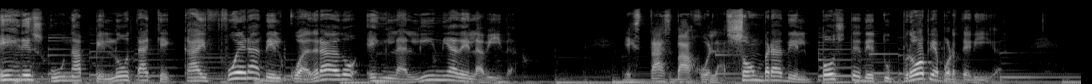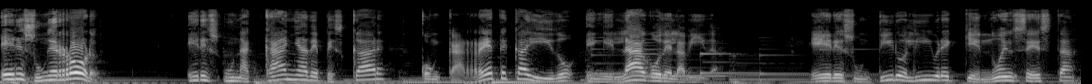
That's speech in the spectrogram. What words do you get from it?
Eres una pelota que cae fuera del cuadrado en la línea de la vida. Estás bajo la sombra del poste de tu propia portería. Eres un error. Eres una caña de pescar con carrete caído en el lago de la vida. Eres un tiro libre que no encesta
